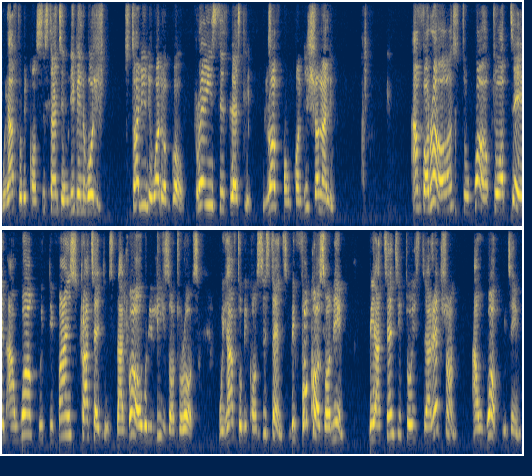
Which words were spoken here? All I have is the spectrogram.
we have to be consistent in living holy, studying the word of God, praying ceaselessly, love unconditionally. And for us to work, to obtain and work with divine strategies that God will release unto us, we have to be consistent, be focused on Him, be attentive to His direction, and walk with Him.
